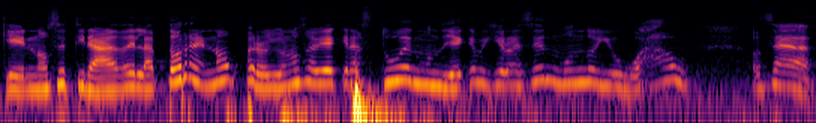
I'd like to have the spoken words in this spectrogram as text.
que, no se tirara de la torre, ¿no? Pero yo no sabía que eras tú, Edmundo. Ya que me dijeron, ese Edmundo, yo, wow. O sea,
